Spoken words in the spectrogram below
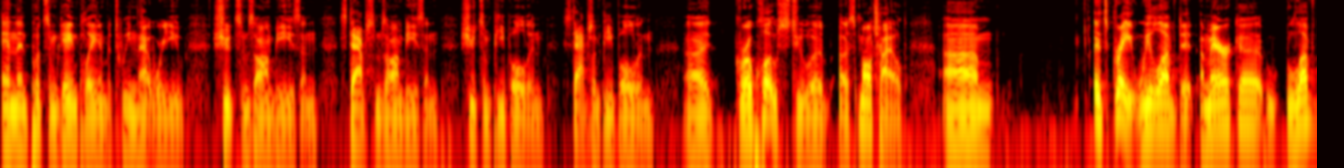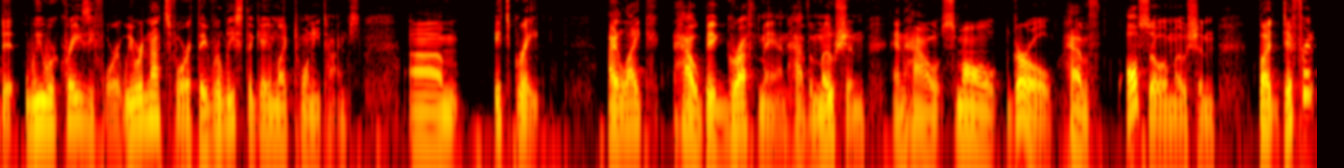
and then put some gameplay in between that where you shoot some zombies and stab some zombies and shoot some people and stab some people and uh, grow close to a, a small child. Um, it's great. We loved it. America loved it. We were crazy for it. We were nuts for it. They've released the game like 20 times. Um, it's great. I like how big gruff man have emotion and how small girl have also emotion, but different.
